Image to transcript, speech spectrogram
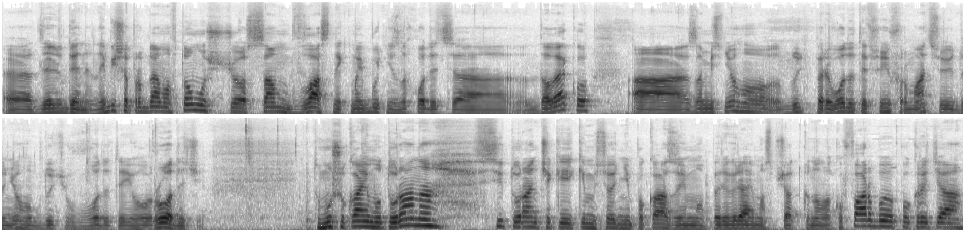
е, для людини. Найбільша проблема в тому, що сам власник майбутній знаходиться далеко, а замість нього будуть переводити всю інформацію, до нього будуть вводити його родичі. Тому шукаємо Турана. Всі туранчики, які ми сьогодні показуємо, перевіряємо спочатку на лакофарбове покриття.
